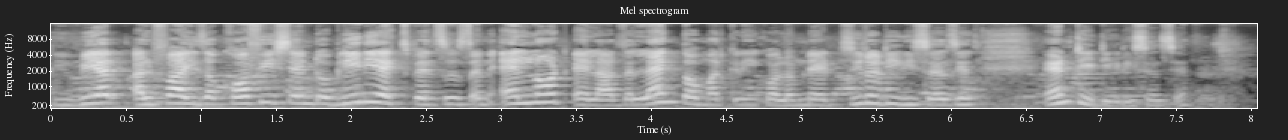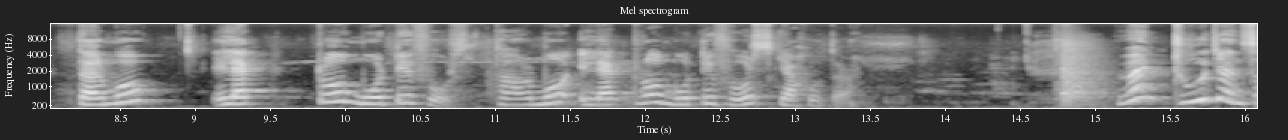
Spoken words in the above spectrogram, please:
t, where alpha is the coefficient of linear expansions and L0, L are the length of mercury column at 0 degrees Celsius and T degrees Celsius. Thermoelectromotive force. Thermoelectromotive force क्या होता है? When two junctions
